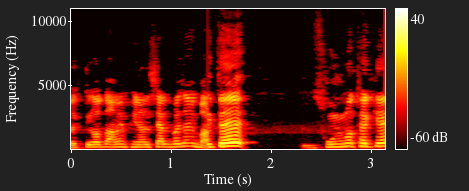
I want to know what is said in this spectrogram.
ব্যক্তিগত আমি ফিনান্সিয়াল অ্যাডভাইজার আমি বাড়িতে শূন্য থেকে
